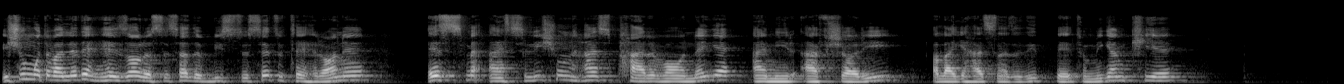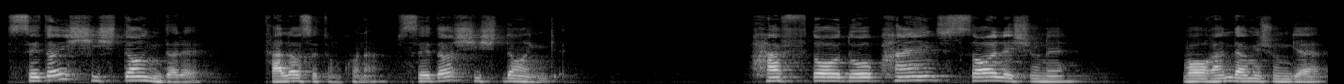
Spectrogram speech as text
ایشون متولد 1323 تو تهرانه. اسم اصلیشون هست پروانه امیر افشاری. حالا اگه حدس نزدید بهتون میگم کیه. صدای شیشدانگ داره. خلاصتون کنم. صدا شیشدانگ. هفتاد و پنج سالشونه. واقعا دمشون گرد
